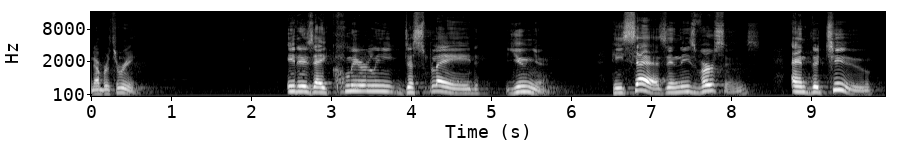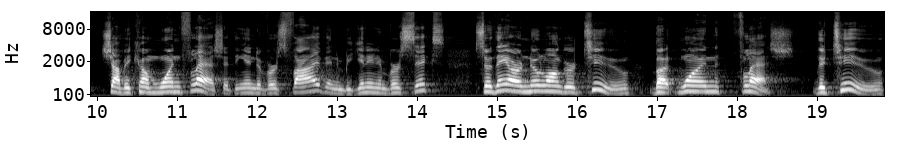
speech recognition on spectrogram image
Number three, it is a clearly displayed union. He says in these verses, and the two shall become one flesh at the end of verse 5 and beginning in verse 6. So they are no longer two, but one flesh. The two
